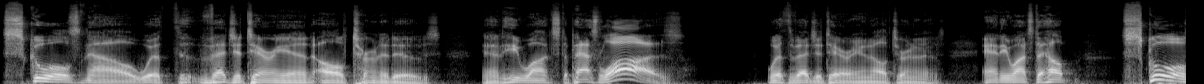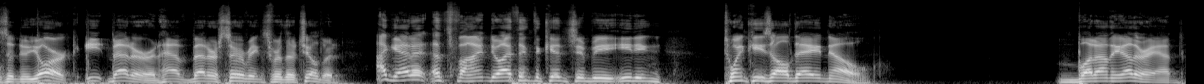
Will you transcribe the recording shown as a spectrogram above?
schools now with vegetarian alternatives. And he wants to pass laws with vegetarian alternatives. And he wants to help schools in New York eat better and have better servings for their children. I get it. That's fine. Do I think the kids should be eating Twinkies all day? No. But on the other hand,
